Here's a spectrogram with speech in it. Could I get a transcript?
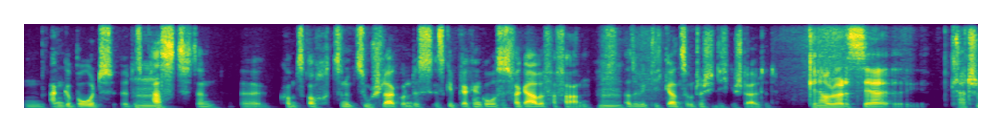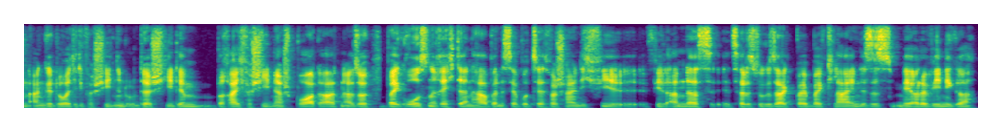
ein Angebot, äh, das mhm. passt, dann äh, kommt es auch zu einem Zuschlag und es, es gibt gar kein großes Vergabeverfahren. Mhm. Also wirklich ganz unterschiedlich gestaltet. Genau, du hattest ja äh, gerade schon angedeutet, die verschiedenen Unterschiede im Bereich verschiedener Sportarten. Also bei großen Rechteinhabern ist der Prozess wahrscheinlich viel, viel anders. Jetzt hattest du gesagt, bei, bei kleinen ist es mehr oder weniger,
